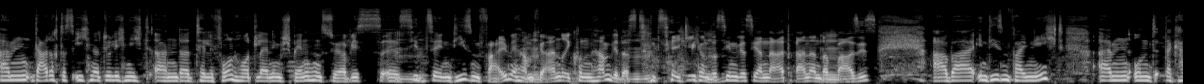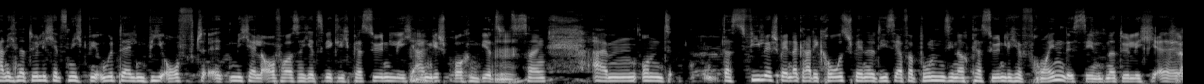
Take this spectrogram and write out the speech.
ähm, dadurch, dass ich natürlich nicht an der Telefonhotline im Spendenservice äh, mhm. sitze in diesem Fall, wir haben mhm. für andere Kunden haben wir das mhm. tatsächlich und da mhm. sind wir sehr nah dran an der mhm. Basis, aber in diesem Fall nicht ähm, und da kann ich natürlich jetzt nicht beurteilen, wie oft äh, Michael Aufhauser jetzt wirklich persönlich mhm. angesprochen wird sozusagen ähm, und dass viele Spender, gerade Großspender, die sehr verbunden sind, auch persönliche Freunde sind natürlich, äh,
